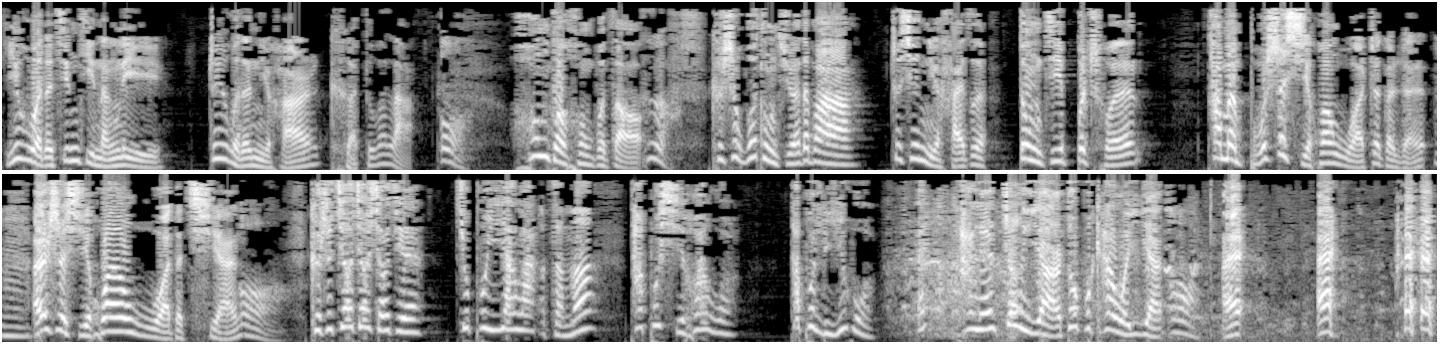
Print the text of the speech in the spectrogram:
以我的经济能力，追我的女孩可多了。哦，轰都轰不走。呵，可是我总觉得吧，这些女孩子动机不纯。她们不是喜欢我这个人，嗯，而是喜欢我的钱。哦，可是娇娇小姐就不一样啦。怎么？她不喜欢我，她不理我，哎，她连正眼都不看我一眼。哦，哎，哎，嘿嘿，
